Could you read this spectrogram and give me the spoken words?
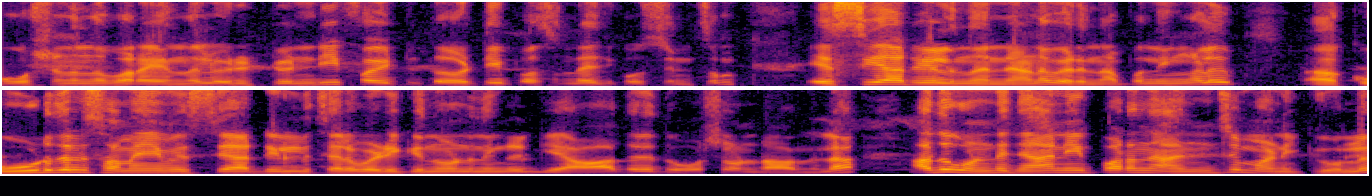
പോർഷൻ എന്ന് പറയുന്നതിൽ ഒരു twenty five to thirty percentage ക്വസ്റ്റ്യൻസും എസ് സി ആർ ടിയിൽ നിന്ന് തന്നെയാണ് വരുന്നത്. അപ്പോൾ നിങ്ങൾ കൂടുതൽ സമയം എസ് സി ആർ ടിയിൽ ചിലവഴിക്കുന്നതുകൊണ്ട് നിങ്ങൾക്ക് യാതൊരു ദോഷം ഉണ്ടാകുന്നില്ല അതുകൊണ്ട് ഞാൻ ഈ പറഞ്ഞ അഞ്ച് മണിക്കൂറിൽ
